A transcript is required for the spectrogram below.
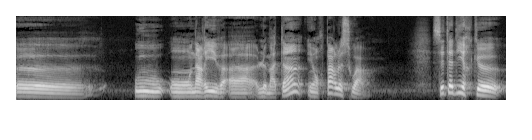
euh, où on arrive le matin et on repart le soir. C'est-à-dire que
